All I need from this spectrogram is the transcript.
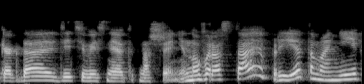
когда дети выясняют отношения. Но вырастая, при этом они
